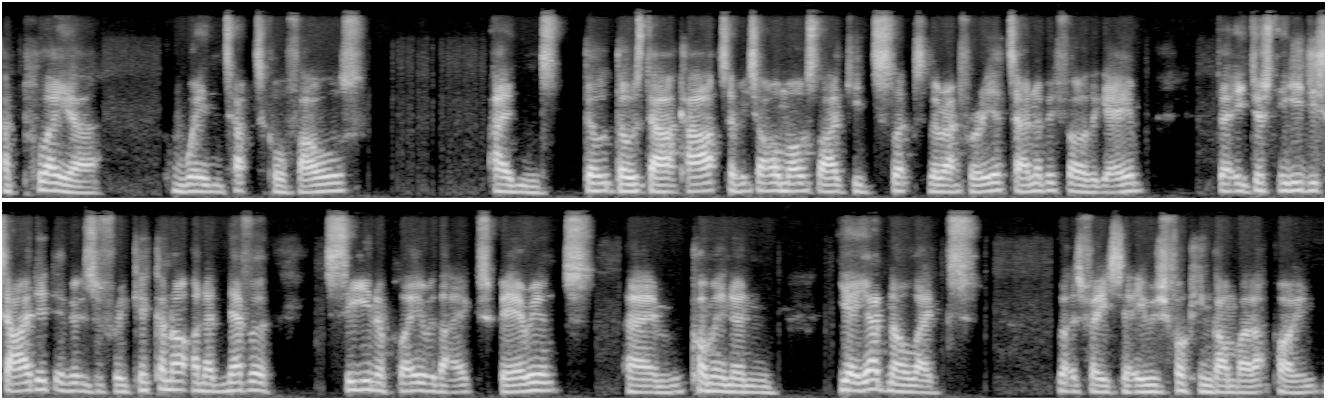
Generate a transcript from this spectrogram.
a player win tactical fouls, and th- those dark arts of it's almost like he'd slipped to the referee a tenner before the game that he just he decided if it was a free kick or not. And I'd never seen a player with that experience um, come in and yeah, he had no legs. Let's face it, he was fucking gone by that point.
